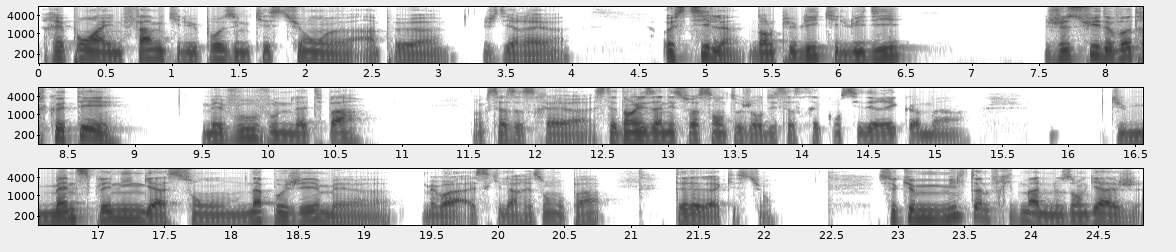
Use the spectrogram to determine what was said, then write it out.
répond à une femme qui lui pose une question un peu, je dirais, hostile dans le public. Il lui dit Je suis de votre côté, Mais vous, vous ne l'êtes pas. Donc ça, ce serait, euh, c'était dans les années 60. Aujourd'hui, ça serait considéré comme du mansplaining à son apogée, mais, euh, mais voilà, est-ce qu'il a raison ou pas? Telle est la question. Ce que Milton Friedman nous engage,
